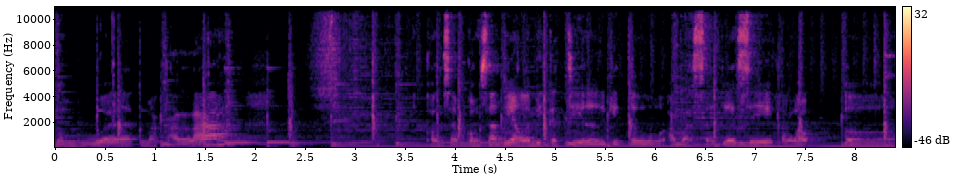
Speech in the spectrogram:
membuat makalah konsep-konsep yang lebih kecil gitu. Apa saja sih kalau uh,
